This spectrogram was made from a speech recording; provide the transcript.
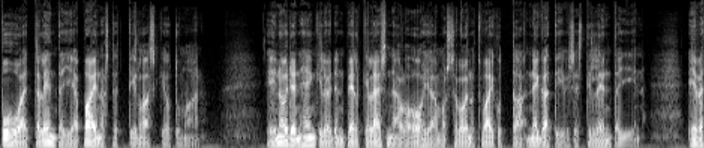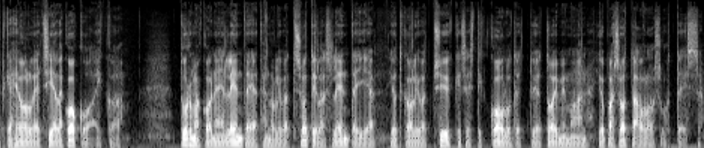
puhua, että lentäjiä painostettiin laskeutumaan. Ei noiden henkilöiden pelkkä läsnäolo ohjaamossa voinut vaikuttaa negatiivisesti lentäjiin, eivätkä he olleet siellä koko aikaa. Turmakoneen lentäjäthän olivat sotilaslentäjiä, jotka olivat psyykkisesti koulutettuja toimimaan jopa sotaolosuhteissa.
